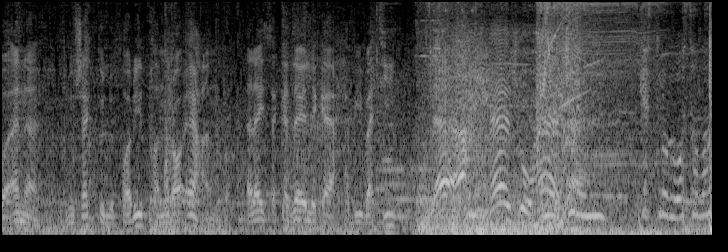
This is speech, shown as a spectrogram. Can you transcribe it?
وأنا نشكل فريقا رائعا. أليس كذلك يا حبيبتي؟ لا أحتاج هذا. كسر الوصلات.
